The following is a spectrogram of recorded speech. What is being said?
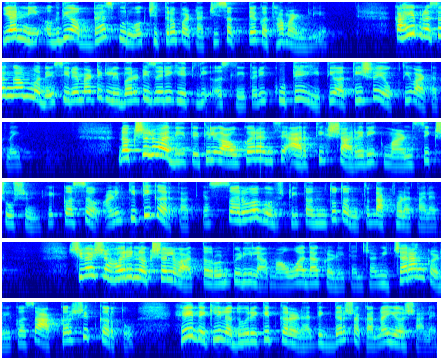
यांनी अगदी अभ्यासपूर्वक चित्रपटाची सत्यकथा मांडली आहे. काही प्रसंगांमध्ये सिनेमॅटिक लिबर्टी जरी घेतली असली तरी कुठेही ती अतिशयोक्ती वाटत नाही. नक्षलवादी तेथील गावकऱ्यांचे आर्थिक शारीरिक मानसिक शोषण हे कसं आणि किती करतात या सर्व गोष्टी तंतोतंत दाखवण्यात आल्यात. शिवाय शहरी नक्षलवाद तरुण पिढीला माओवादाकडे त्यांच्या विचारांकडे कसं आकर्षित करतो हे देखील अधोरेखित करण्यात दिग्दर्शकांना यश आलंय.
